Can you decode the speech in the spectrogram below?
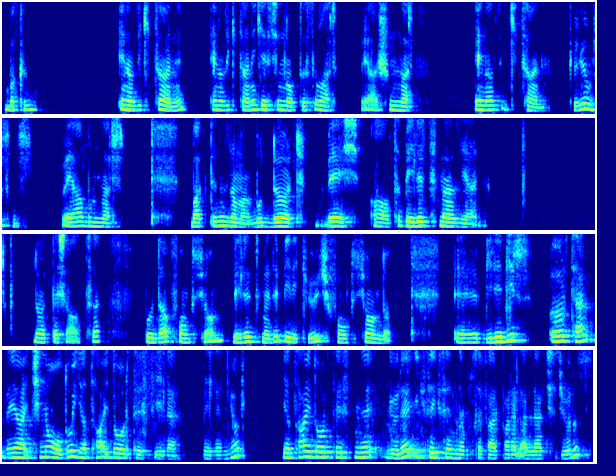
Bakın. En az iki tane en az iki tane kesişim noktası var. Veya şunlar. En az iki tane. Görüyor musunuz? Veya bunlar. Baktığınız zaman bu 4, 5, 6 belirtmez yani. 4, 5, 6. Burada fonksiyon belirtmedi. 1, 2, 3 fonksiyondu. Ee, Birebir örten veya içine olduğu yatay doğru testiyle belirleniyor. Yatay doğru testine göre x eksenine bu sefer paraleller çiziyoruz.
